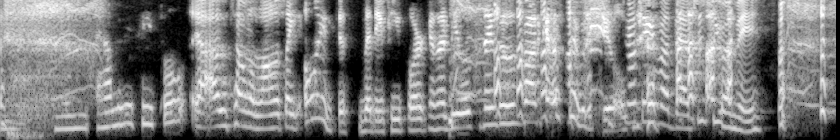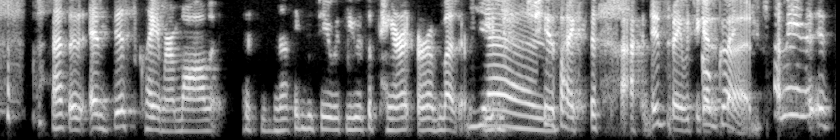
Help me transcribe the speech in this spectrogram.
How many people? Yeah, I was telling my mom, I was like, only this many people are going to be listening to this podcast. Don't think about that. It's just you and me. That's it. And disclaimer, mom, this has nothing to do with you as a parent or a mother. Yes. She's like, it's say what you got oh, good. Say. I mean, it,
